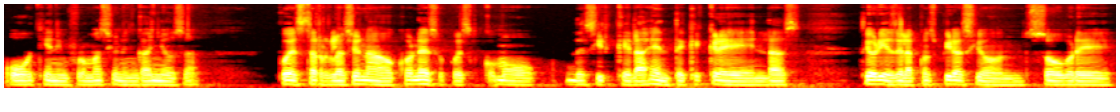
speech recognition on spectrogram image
o tiene información engañosa, puede estar relacionado con eso, pues como decir que la gente que cree en las teorías de la conspiración sobre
